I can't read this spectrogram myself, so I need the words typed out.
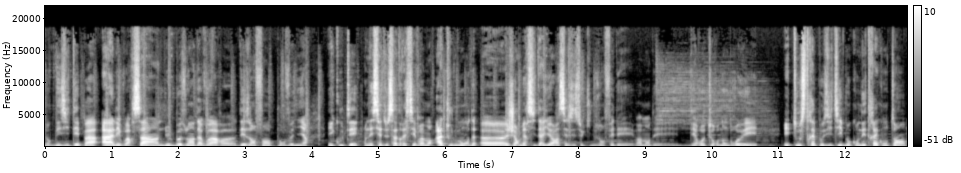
Donc n'hésitez pas à aller voir ça. Hein. Nul besoin d'avoir euh, des enfants pour venir écouter. On essaie de s'adresser vraiment à tout le monde. Euh, je remercie d'ailleurs celles et ceux qui nous ont fait vraiment des retours nombreux et, et tous très positifs, donc on est très content.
